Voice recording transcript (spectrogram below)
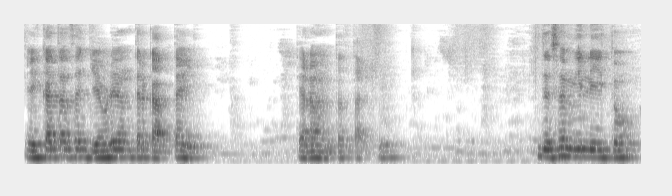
एका तासात जेवढे अंतर कापता येईल त्याला म्हणतात ताशी वेग जसं मी लिहितो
